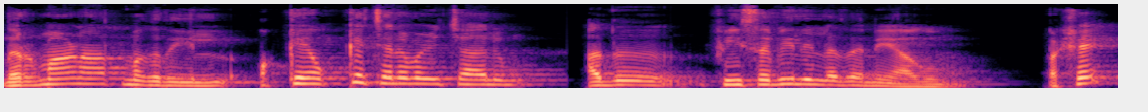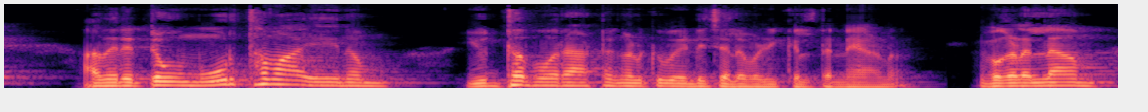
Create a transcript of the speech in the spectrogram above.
നിർമ്മാണാത്മകതയിൽ ഒക്കെ ഒക്കെ ചെലവഴിച്ചാലും അത് ഫീസബീലില്ല തന്നെയാകും. പക്ഷേ അതിലേറ്റവും മൂർദ്ധമായ ഇനം യുദ്ധപോരാട്ടങ്ങൾക്ക് വേണ്ടി ചെലവഴിക്കൽ തന്നെയാണ്. ഇവകളെല്ലാം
